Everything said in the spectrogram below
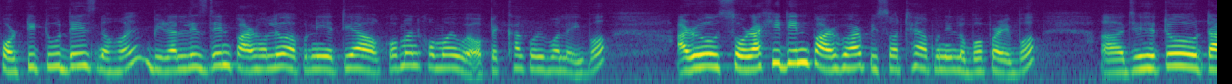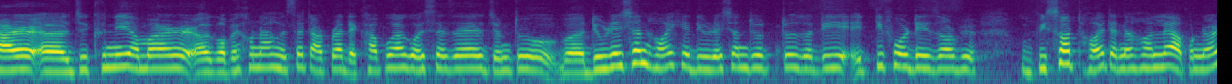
ফৰ্টি টু ডেইজ নহয় বিৰাল্লিছ দিন পাৰ হ'লেও আপুনি এতিয়া অকণমান সময় অপেক্ষা কৰিব লাগিব। আৰু চৌৰাশী দিন পাৰ হোৱাৰ পিছতহে আপুনি ল'ব পাৰিব। যিহেতু তাৰ যিখিনি আমাৰ গৱেষণা হৈছে তাৰ পৰা দেখা পোৱা গৈছে যে যোনটো ডিউৰেশ্যন হয় সেই ডিউৰেশ্যনটো যদি এইট্টি ফ'ৰ ডেইজৰ পিছত হয় তেনেহ'লে আপোনাৰ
